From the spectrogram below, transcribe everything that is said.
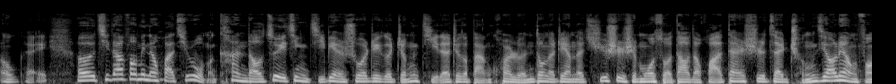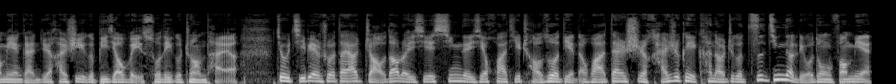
OK，呃，其他方面的话，其实我们看到最近，即便说这个整体的这个板块轮动的这样的趋势是摸索到的话，但是在成交量方面，感觉还是一个比较萎缩的一个状态啊。就即便说大家找到了一些新的一些话题炒作点的话，但是还是可以看到这个资金的流动方面，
